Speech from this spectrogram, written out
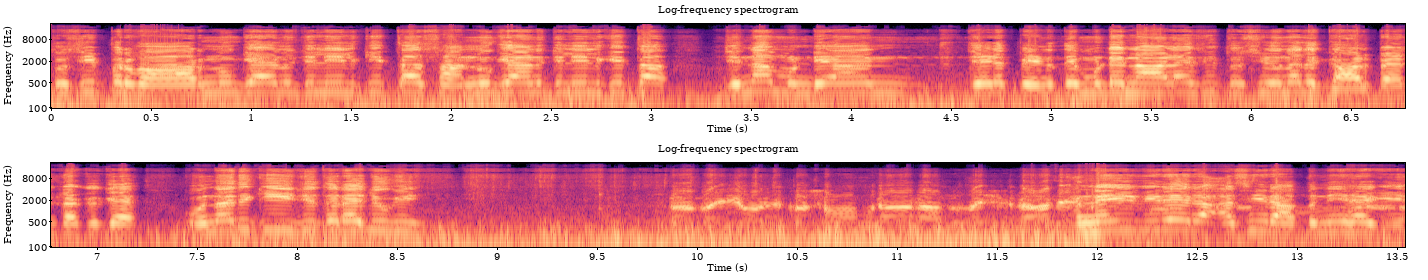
ਤੁਸੀਂ ਪਰਿਵਾਰ ਨੂੰ ਗਿਆ ਨੂੰ ਜਲੀਲ ਕੀਤਾ ਸਾਨੂੰ ਗਿਆ ਨੂੰ ਜਲੀਲ ਕੀਤਾ। ਜਿਨ੍ਹਾਂ ਮੁੰਡਿਆਂ ਜਿਹੜੇ ਪਿੰਡ ਦੇ ਮੁੰਡੇ ਨਾਲ ਆਏ ਸੀ ਤੁਸੀਂ ਉਹਨਾਂ ਦੇ ਗਾਲ ਪੈਣ ਤੱਕ ਗਏ। ਉਹਨਾਂ ਦੀ ਕੀ ਇੱਜ਼ਤ ਰਹਿ ਜੂਗੀ? ਬਾਬਾ ਜੀ ਰੱਬ ਨਹੀਂ ਵੀਰੇ ਅਸੀਂ ਰੱਬ ਨਹੀਂ ਹੈਗੇ।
